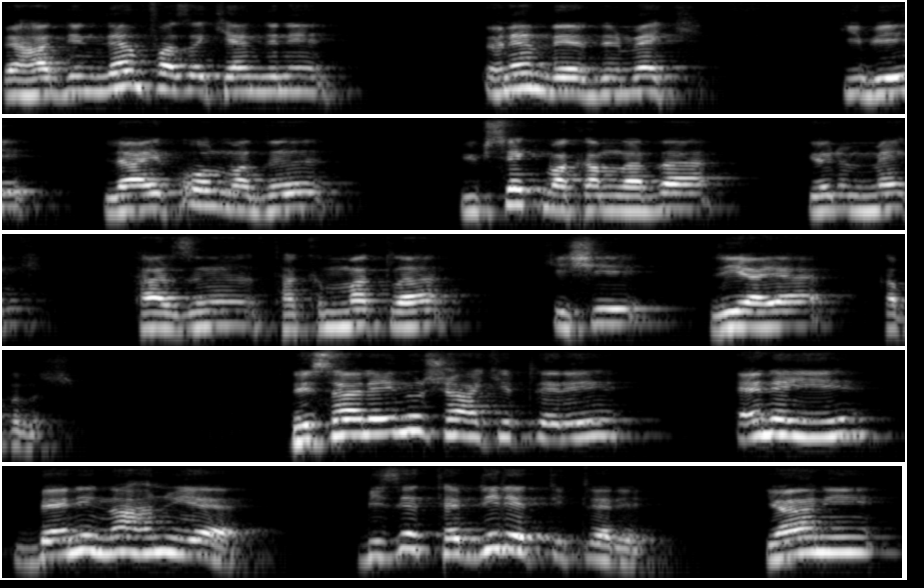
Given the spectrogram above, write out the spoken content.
ve haddinden fazla kendini önem verdirmek gibi layık olmadığı yüksek makamlarda görünmek tarzını takınmakla kişi riyaya kapılır. Risale-i Nur şakirtleri eneyi beni nahnuye bize tebdil ettikleri yani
